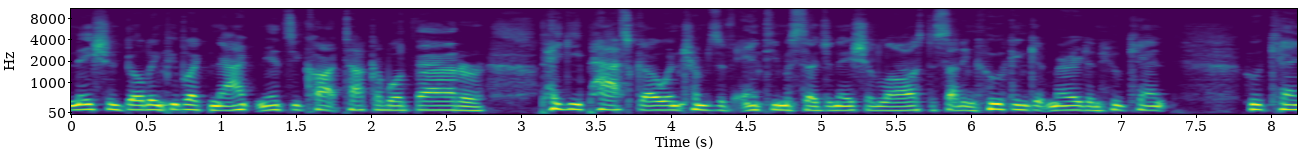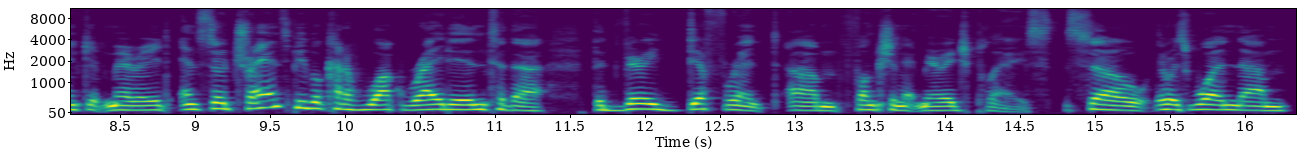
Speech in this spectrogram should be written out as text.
nation building. People like Nancy Cott talk about that, or Peggy Pascoe in terms of anti-miscegenation laws, deciding who can get married and who can't who can't get married. And so trans people kind of walk right into the the very different um, function that marriage plays. So there was one. Um,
